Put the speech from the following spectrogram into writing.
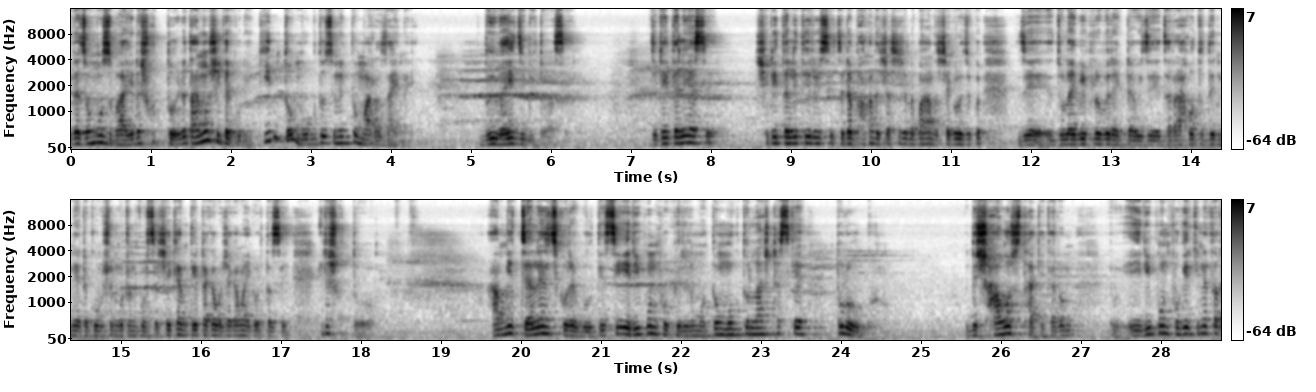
এটা যমজ ভাই, এটা সত্য, এটা তো আমিও স্বীকার করি। কিন্তু মুগ্ধ স্নিগ্ধ মারা যায় নাই। দুই ভাই জীবিত আছে। যেটা ইতালি আছে, সেটা ইতালিতেই রয়েছে। যেটা বাংলাদেশ আছে, সেটা বাংলাদেশ এখন যে জুলাই বিপ্লবের একটা ওই যে যারা আহতদের নিয়ে একটা কমিশন গঠন করছে, সেখান থেকে টাকা পয়সা কামাই করতেছে। এটা সত্য। আমি চ্যালেঞ্জ করে বলতেছি, রিপন ফকিরের মতো মুগ্ধ লাস্টাসকে তুলুক। যদি সাহস থাকে, কারণ এই রিপন ফকির কিনে তার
